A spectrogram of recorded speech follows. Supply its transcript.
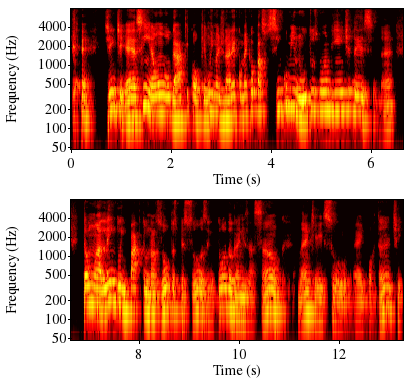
Gente, é assim, é um lugar que qualquer um imaginaria como é que eu passo cinco minutos num ambiente desse, né? Então, além do impacto nas outras pessoas, em toda a organização, né, que isso é importante,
